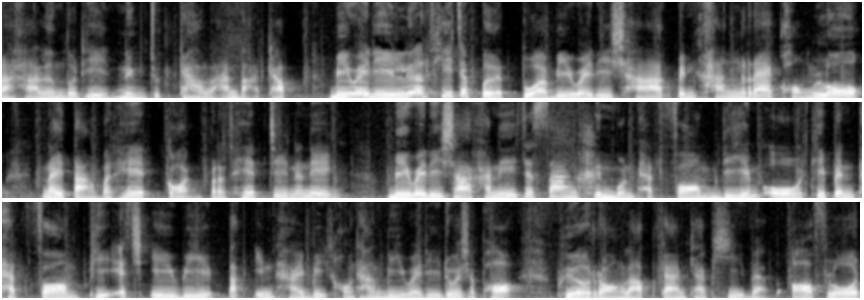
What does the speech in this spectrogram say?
ราคาเริ่มต้นที่ 1.9 ล้านบาทครับ BYD เลือกที่จะเปิดตัว BYD Shark เป็นครั้งแรกของโลกในต่างประเทศก่อนประเทศจีนนั่นเอง BYD Shark คันนี้จะสร้างขึ้นบนแพลตฟอร์ม DMO ที่เป็นแพลตฟอร์ม PHEV Plug-in Hybrid ของทาง BYD โดยเฉพาะ เพื่อรองรับการขับขี่แบบ Off-road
